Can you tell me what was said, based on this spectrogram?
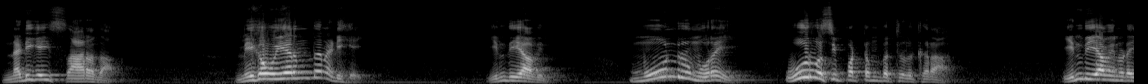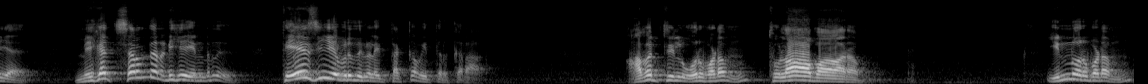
நடிகை சாரதா. மிக உயர்ந்த நடிகை. இந்தியாவில் மூன்று முறை ஊர்வசி பட்டம் பெற்றிருக்கிறார். இந்தியாவினுடைய மிகச்சிறந்த நடிகை என்று தேசிய விருதுகளை தக்க வைத்திருக்கிறார். அவற்றில் ஒரு படம் துலாபாரம். இன்னொரு படம்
